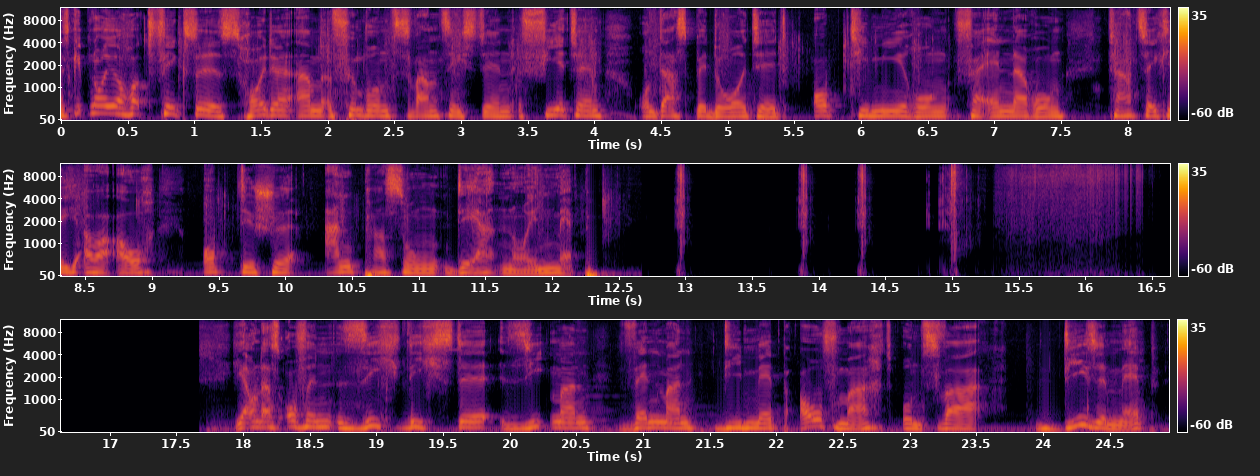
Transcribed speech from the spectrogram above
Es gibt neue Hotfixes heute am 25.04. und das bedeutet Optimierung, Veränderung, tatsächlich aber auch optische Anpassung der neuen Map. Ja, und das Offensichtlichste sieht man, wenn man die Map aufmacht. Und zwar diese Map.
